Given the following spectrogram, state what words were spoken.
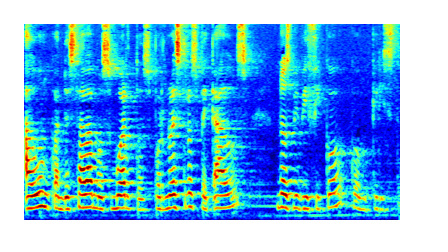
aun cuando estábamos muertos por nuestros pecados, nos vivificó con Cristo.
